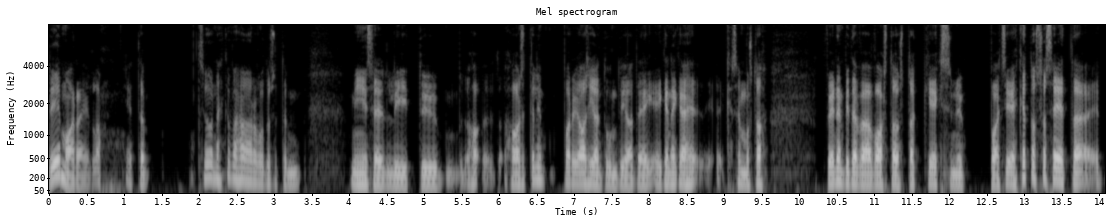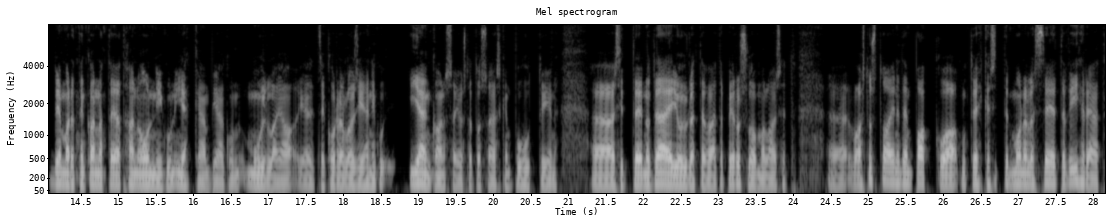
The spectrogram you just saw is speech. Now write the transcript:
demareilla, että se on ehkä vähän arvotus, että mihin se liittyy. Ha- haastattelin pari asiantuntijaa, eikä nekään semmoista vedenpitävää vastausta keksinyt Paitsi ehkä tuossa se, että, demaritten kannattajathan on niin kuin iäkkäämpiä kuin muilla ja, ja se korreloi siihen niin kuin iän kanssa, josta tuossa äsken puhuttiin. Sitten, no tämä ei ole yllättävää, että perussuomalaiset vastustaa eniten pakkoa, mutta ehkä sitten monelle se, että vihreät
